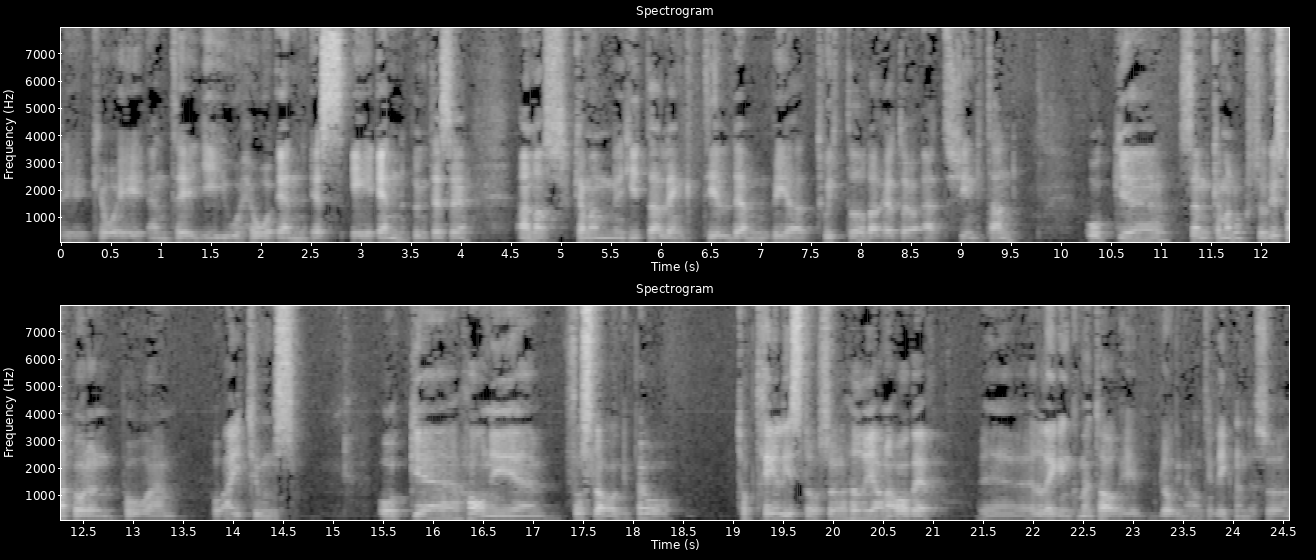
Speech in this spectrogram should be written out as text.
Det är K-E-N-T-J-O-H-N-S-E-N.se. Annars kan man hitta länk till den via Twitter. Där heter jag att kindtand. Och eh, sen kan man också lyssna på den på, eh, på iTunes. Och eh, har ni eh, förslag på topp tre-listor så hör gärna av er. Eh, eller lägg en kommentar i bloggen eller någonting liknande så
